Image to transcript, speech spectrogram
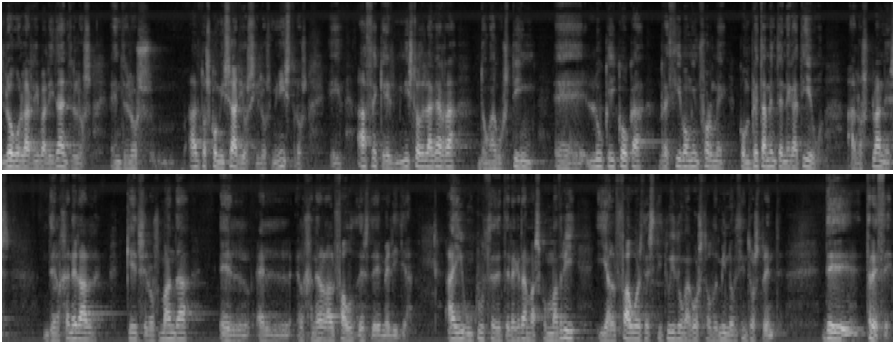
luego la rivalidad entre los, entre los altos comisarios y los ministros eh, hace que el ministro de la Guerra, don Agustín eh, Luque y Coca, reciba un informe completamente negativo a los planes del general que se los manda el, general Alfau desde Melilla hay un cruce de telegramas con Madrid y Alfao es destituido en agosto de 1930, de 13.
